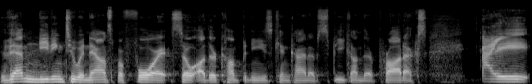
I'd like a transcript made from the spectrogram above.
them needing to announce before it so other companies can kind of speak on their products. I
